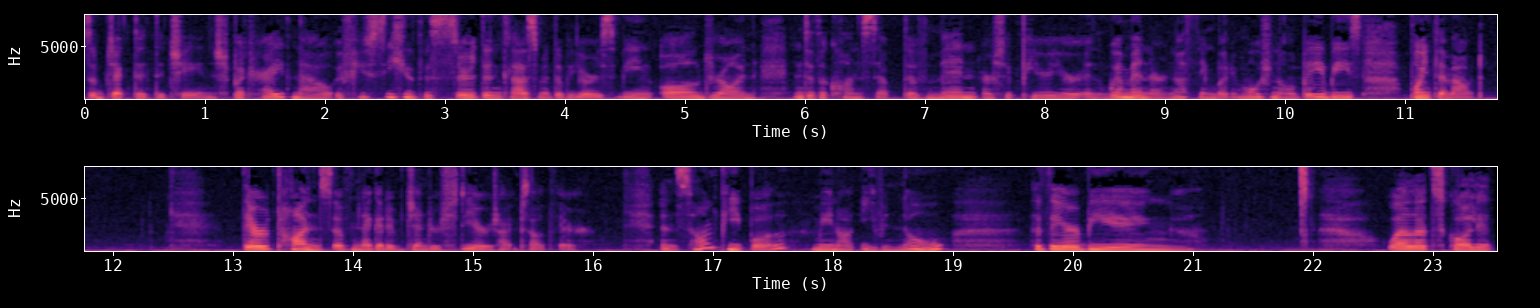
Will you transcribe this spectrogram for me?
subjected to change. But right now, if you see this certain classmate of yours being all drawn into the concept of men are superior and women are nothing but emotional babies, point them out. There are tons of negative gender stereotypes out there. And some people may not even know that they are being, well, let's call it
